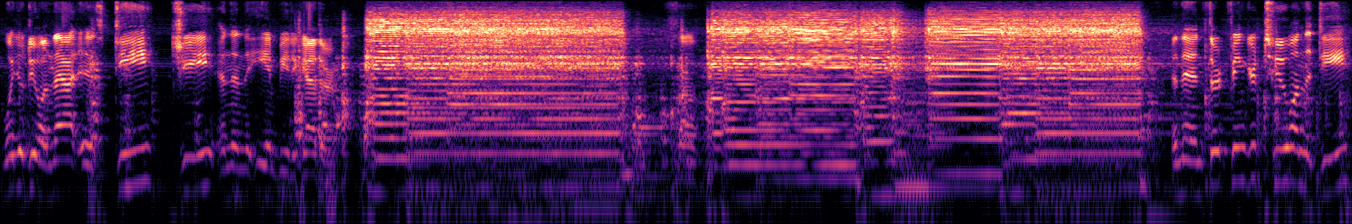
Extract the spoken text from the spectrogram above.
what you'll do on that is D, G, and then the E and B together. So. And then third finger two on the D,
